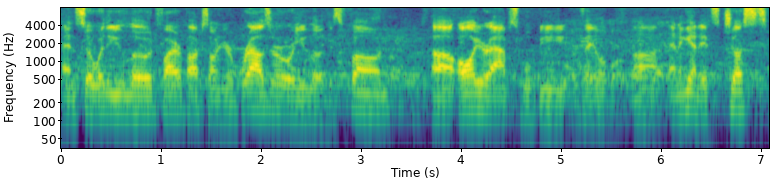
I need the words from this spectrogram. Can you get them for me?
And so whether you load Firefox on your browser or you load this phone, uh, all your apps will be available. Uh, and again, it's just,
